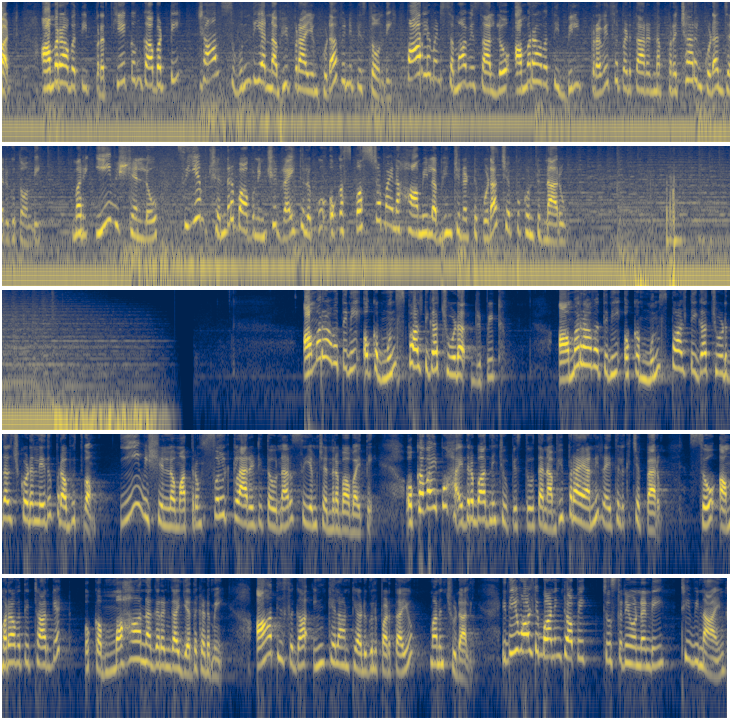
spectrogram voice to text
బట్ అమరావతి ప్రత్యేకం కాబట్టి ఛాన్స్ ఉంది అన్న అభిప్రాయం కూడా వినిపిస్తోంది. పార్లమెంట్ సమావేశాల్లో అమరావతి బిల్ ప్రవేశపెడతారన్న ప్రచారం కూడా జరుగుతోంది. మరి ఈ విషయంలో సీఎం చంద్రబాబు నుంచి రైతులకు ఒక స్పష్టమైన హామీ లభించినట్టు కూడా చెప్పుకుంటున్నారు. అమరావతిని ఒక మున్సిపాలిటీగా చూడ రిపీట్. అమరావతిని ఒక మున్సిపాలిటీగా చూడదలుచుకోవడం లేదు ప్రభుత్వం. ఈ విషయంలో మాత్రం ఫుల్ క్లారిటీతో ఉన్నారు సీఎం చంద్రబాబు అయితే. ఒకవైపు హైదరాబాద్ని చూపిస్తూ తన అభిప్రాయాన్ని రైతులకు చెప్పారు. సో అమరావతి టార్గెట్ ఒక మహానగరంగా ఎదగడమే. ఆ దిశగా ఇంకెలాంటి అడుగులు పడతాయో మనం చూడాలి. ఇది వాల్టి మార్నింగ్ టాపిక్. చూస్తూనే ఉండండి. TV nine.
